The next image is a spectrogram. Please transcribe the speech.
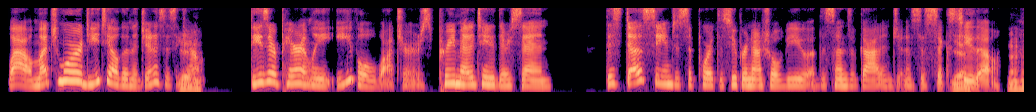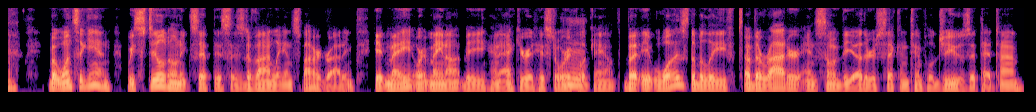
Wow, much more detail than the Genesis Yeah. account. These are apparently evil watchers, premeditated their sin. This does seem to support the supernatural view of the sons of God in Genesis 6 Yeah. too, though. Uh-huh. But once again, we still don't accept this as divinely inspired writing. It may or it may not be an accurate historical Mhm. account, but it was the belief of the writer and some of the other Second Temple Jews at that time.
